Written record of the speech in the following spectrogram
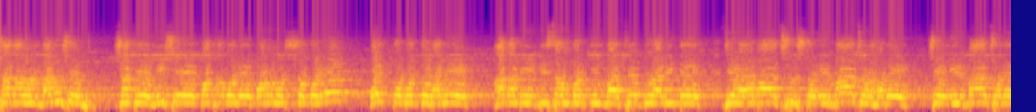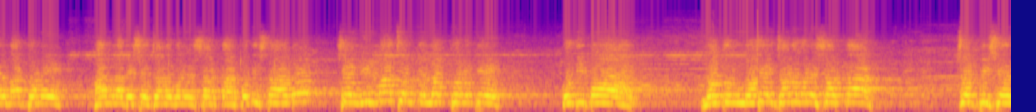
সাধারণ মানুষের সাথে মিশে কথা বলে, পরামর্শ করে ঐক্যবদ্ধভাবে আগামী ডিসেম্বর কিংবা ফেব্রুয়ারিতে যে অবাধ সুষ্ঠু নির্বাচন হবে সেই নির্বাচনের মাধ্যমে বাংলাদেশে জনগণের সরকার প্রতিষ্ঠা হবে। সেই নির্বাচনকে লক্ষ্য রেখে কতিপয় নতুন সেই জনগণের সরকার চব্বিশের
